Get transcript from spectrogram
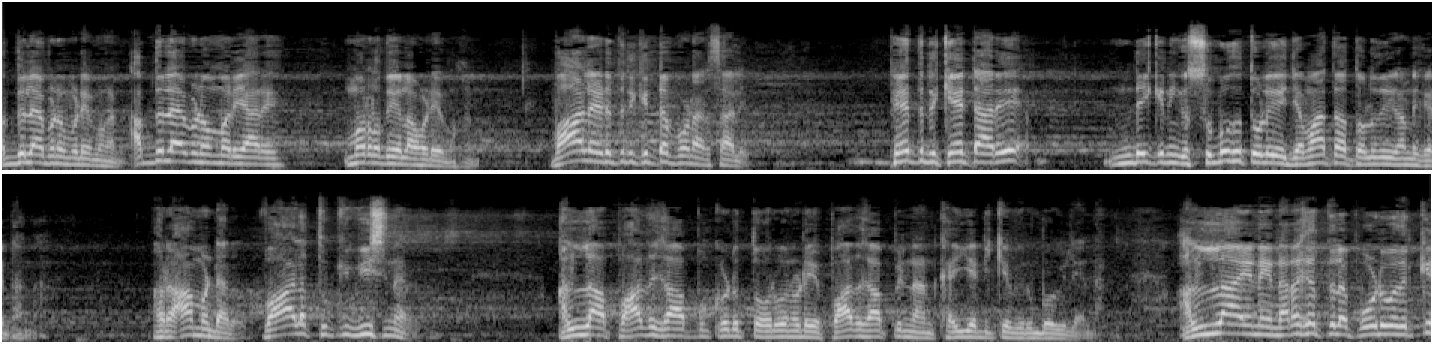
அப்துல்லாபினுடைய மகன். அப்துல்லா இபின் உமர் யாரு? உமர் ரதியுல்லாவுடைய மகன். வாழை எடுத்துட்டு கிட்ட போனார் சாலி பேத்துட்டு கேட்டாரு இன்றைக்கு நீங்க சுபகு தொழுகை ஜமாத்தா தொழுதுகான்னு கேட்டாங்க. அவர் ஆமண்டார். வாழை தூக்கி வீசினார். அல்லாஹ் பாதுகாப்பு கொடுத்த ஒருவனுடைய பாதுகாப்பில் நான் கையடிக்க விரும்பவில்லை அல்லாஹ் என்னை நரகத்துல போடுவதற்கு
